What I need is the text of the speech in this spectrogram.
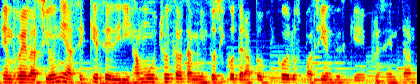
en relación y hace que se dirija mucho el tratamiento psicoterapéutico de los pacientes que presentan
